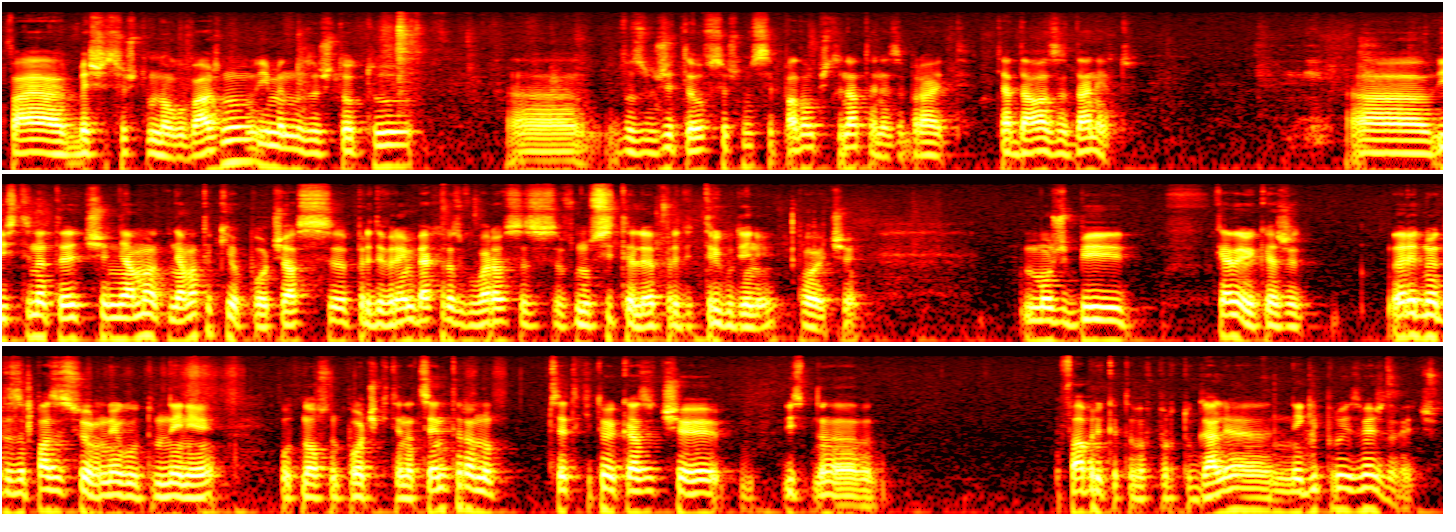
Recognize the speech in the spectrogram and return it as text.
Това беше също много важно, именно защото а, възложител всъщност се пада общината, не забравяйте. Тя дава заданието. А, истината е, че няма, няма такива повече. Аз преди време бях разговарял с вносителя преди 3 години повече. Може би, как да ви кажа, редно е да запази сигурно неговото мнение относно почките на центъра, но все таки той каза, че а, фабриката в Португалия не ги произвежда вече.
